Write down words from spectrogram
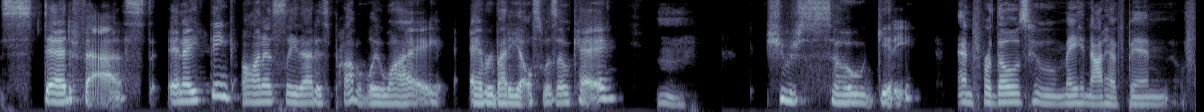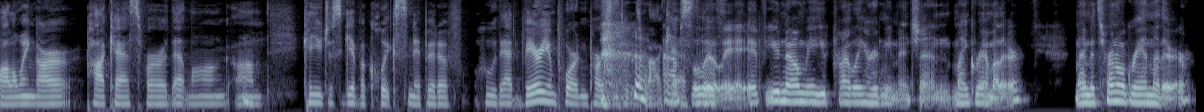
steadfast. And I think honestly that is probably why everybody else was okay. Mm. She was so giddy. And for those who may not have been following our podcast for that long, mm. um, can you just give a quick snippet of who that very important person to this podcast Absolutely. Is? If you know me, you've probably heard me mention my grandmother, my maternal grandmother,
